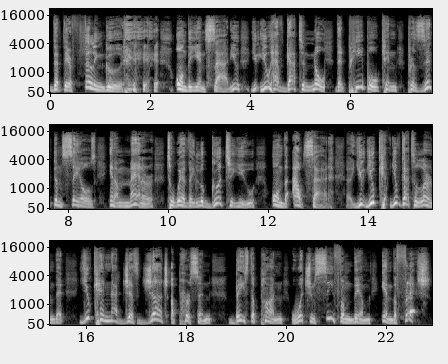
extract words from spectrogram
that they're feeling good on the inside. You, you, you have got to know that people can present themselves in a manner to where they look good to you on the outside. Uh, you, you, can, you've got to learn that you cannot just judge a person based upon what you see from them in the flesh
